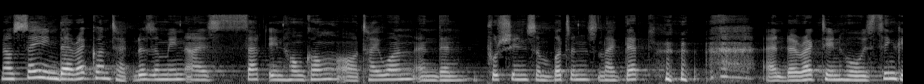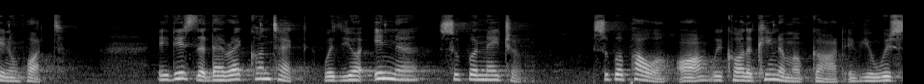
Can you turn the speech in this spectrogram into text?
Now, saying direct contact doesn't mean I sat in Hong Kong or Taiwan and then pushing some buttons like that and directing who is thinking what. It is the direct contact with your inner supernature, superpower, or we call the kingdom of God, if you wish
